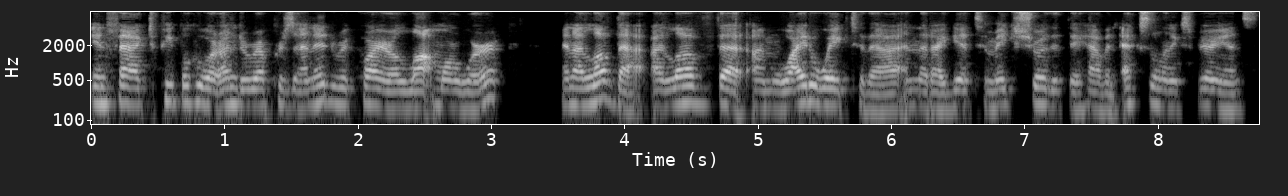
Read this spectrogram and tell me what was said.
in fact, people who are underrepresented require a lot more work. And I love that. I love that I'm wide awake to that and that I get to make sure that they have an excellent experience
